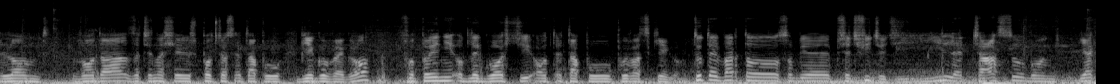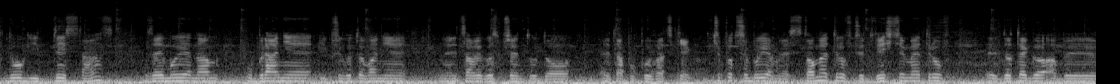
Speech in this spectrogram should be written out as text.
ląd, woda zaczyna się już podczas etapu biegowego w odpowiedniej odległości od etapu pływackiego. Tutaj warto sobie przećwiczyć ile czasu bądź jak długi dystans zajmuje nam ubranie i przygotowanie e, całego sprzętu do etapu pływackiego. Czy potrzebujemy 100 metrów, czy 200 metrów e, do tego, aby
